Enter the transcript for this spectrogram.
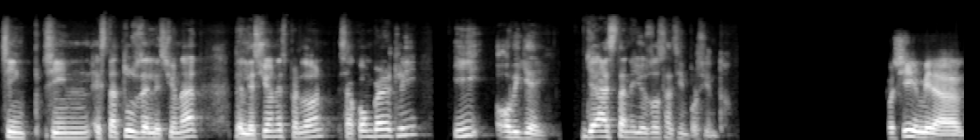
Sin estatus de lesionar, de lesiones, perdón, Sacón Berkeley y OBJ. Ya están ellos dos al 100%. Pues sí, mira,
